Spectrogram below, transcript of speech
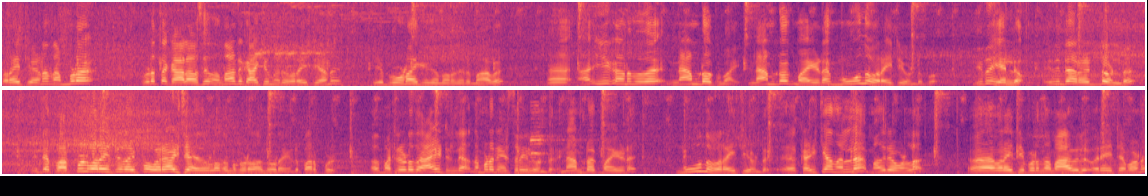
വെറൈറ്റിയാണ്. നമ്മുടെ ഇവിടുത്തെ കാലാവസ്ഥ നന്നായിട്ട് കായ്ക്കുന്ന ഒരു വെറൈറ്റിയാണ് ഈ ബ്രൂണാക്കിങ് എന്ന് പറഞ്ഞൊരു മാവ്. ഈ കാണുന്നത് നാംഡോക്ക് മായി നാംഡോക്ക് മായിയുടെ മൂന്ന് വെറൈറ്റി ഉണ്ട് ഇപ്പോൾ ഇത് യെല്ലോ ഇതിന്റെ റെഡ് ഉണ്ട്. ഇതിന്റെ പർപ്പിൾ വെറൈറ്റി ഇപ്പോൾ ഒരാഴ്ച ആയതുള്ളൂ നമുക്കിവിടെ വന്നു തുടങ്ങിയിട്ട് പർപ്പിൾ അത് മറ്റൊരിടത്ത് ആയിട്ടില്ല. നമ്മുടെ നഴ്സറിയിലുണ്ട്. നാംഡോക് മായയുടെ മൂന്ന് വെറൈറ്റി ഉണ്ട്. കഴിക്കാൻ നല്ല മധുരമുള്ള വെറൈറ്റി പെടുന്ന മാവിൽ ഒരു ഐറ്റമാണ്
